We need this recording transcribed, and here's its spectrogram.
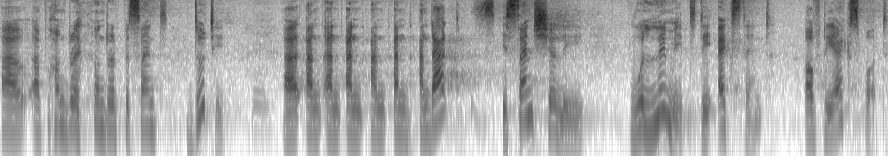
uh, 100, 100% duty. Uh, and, and, and, and, and that essentially will limit the extent of the export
